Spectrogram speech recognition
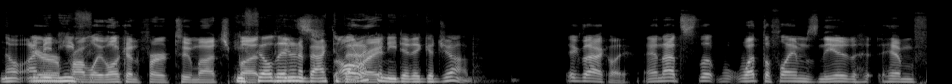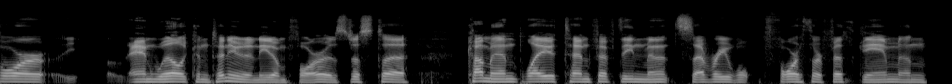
no, I you're mean he probably looking for too much. he but filled in in a back to back, right. and he did a good job. Exactly. And that's the what the Flames needed him for and will continue to need him for is just to come in, play 10 15 minutes every fourth or fifth game and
